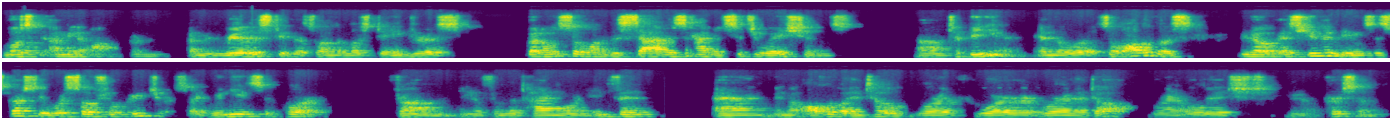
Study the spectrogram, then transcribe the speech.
most, I mean, I mean, realistic, that's one of the most dangerous, but also one of the saddest kind of situations um, to be in in the world. So all of us, you know, as human beings, especially, we're social creatures. Like we need support from, you know, from the time we're an infant and you know all the way until we're we're we're an adult, we're an old age you know person.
